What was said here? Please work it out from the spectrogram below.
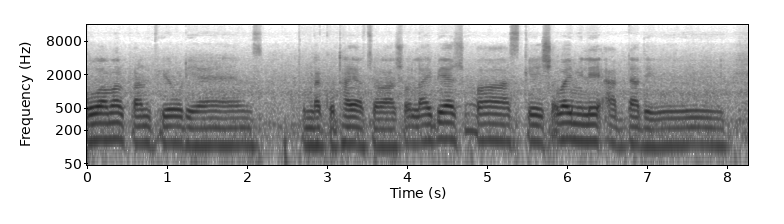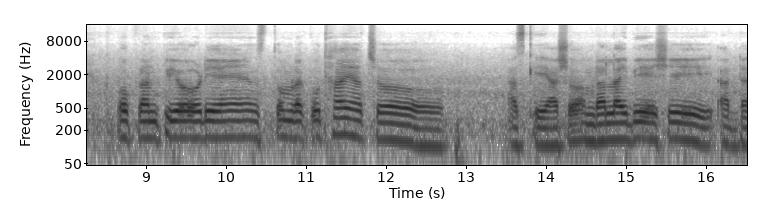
ও আমার প্রাণ প্রিয় অডিয়েন্স তোমরা কোথায় আছো? আসো লাইভে আসো। আজকে সবাই মিলে আড্ডা দে ও প্রাণ প্রিয় অডিয়েন্স তোমরা কোথায় আছো? আজকে আসো, আমরা লাইভে এসে আড্ডা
